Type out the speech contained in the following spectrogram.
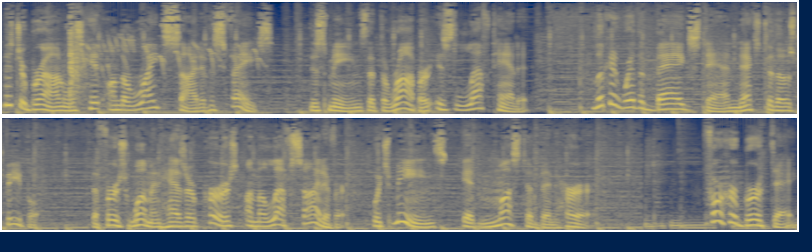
Mr. Brown was hit on the right side of his face. This means that the robber is left handed. Look at where the bags stand next to those people. The first woman has her purse on the left side of her, which means it must have been her. For her birthday,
